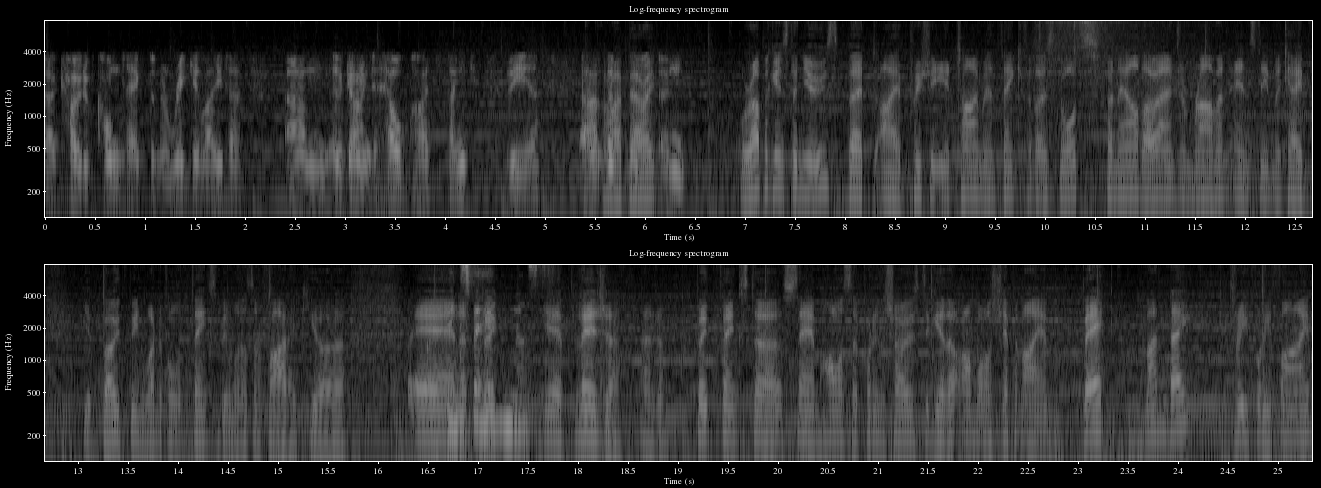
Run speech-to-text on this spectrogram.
a code of contact and a regulator um, are going to help, I think, there. Uh, All right, Barry. And, we're up against the news, but I appreciate your time and thank you for those thoughts. For now, though, Anjum Rahman and Steve McCabe, you've both been wonderful. Thanks for being with us on Friday. Kia ora. And thanks for big, having us. Yeah, pleasure, Anjum. Big thanks to Sam Hollis for putting the shows together. I'm Wallace Chapman. I am back Monday, 3.45.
